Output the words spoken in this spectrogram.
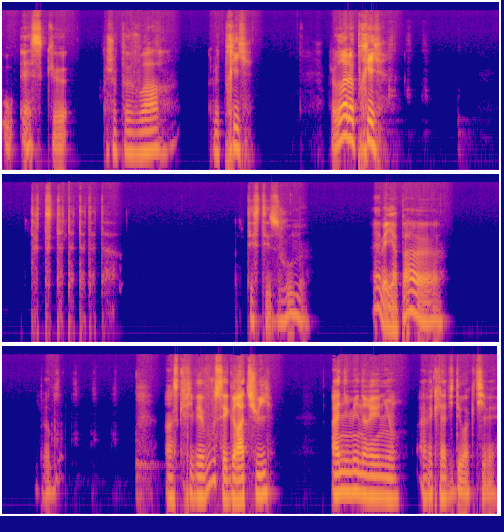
où est-ce que je peux voir le prix? Je voudrais le prix. Tester Zoom. Eh, mais il n'y a pas. Euh, Inscrivez-vous, c'est gratuit. Animer une réunion avec la vidéo activée.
